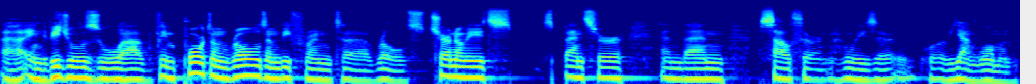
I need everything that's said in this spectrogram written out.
uh, individuals who have important roles and different uh, roles: Cernovich, Spencer, and then Southern, who is a, a young woman.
